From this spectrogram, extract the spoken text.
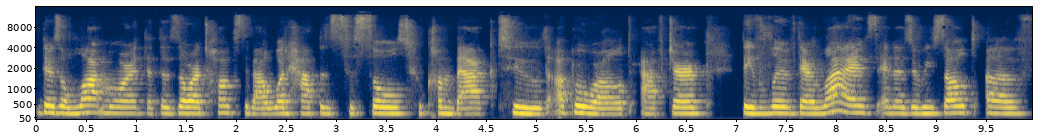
there's a lot more that the Zohar talks about what happens to souls who come back to the upper world after they've lived their lives and as a result of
